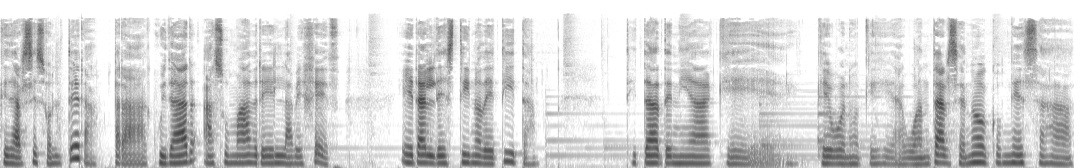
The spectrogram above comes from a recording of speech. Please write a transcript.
quedarse soltera para cuidar a su madre en la vejez. Era el destino de Tita. Tita tenía que, bueno, que aguantarse ¿no? con esa,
